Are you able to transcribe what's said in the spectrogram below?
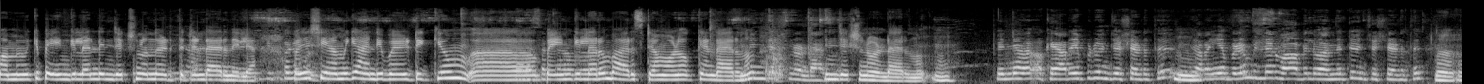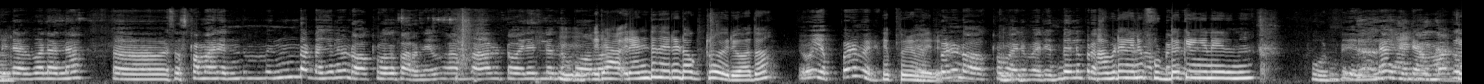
മമ്മിയമ്മയ്ക്ക് പെയിൻ കില്ലറിന്റെ ഇഞ്ചക്ഷൻ ഒന്നും എടുത്തിട്ടുണ്ടായിരുന്നില്ല. പക്ഷെ ഷിയാമ്മയ്ക്ക് ആന്റിബയോട്ടിക്കും പെയിൻ കില്ലറും പാരസിറ്റമോളും ഒക്കെ ഉണ്ടായിരുന്നു. ഇഞ്ചക്ഷനും ഉണ്ടായിരുന്നു. ഉം. പിന്നെ കയറിയപ്പോഴും ഇഞ്ചക്ഷൻ എടുത്ത് ഇറങ്ങിയപ്പോഴും പിന്നെ ഒരു വാർഡിൽ വന്നിട്ട് ഇഞ്ചക്ഷൻ എടുത്ത്. പിന്നെ അതുപോലെ തന്നെ സിസ്റ്റർമാർ എന്തുണ്ടെങ്കിലും ഡോക്ടർ വന്ന് പറഞ്ഞു. ടോയ്ലറ്റിലൊന്നും രണ്ടു നേരം ഡോക്ടർ വരും അതോ? എപ്പോഴും വരും. എപ്പോഴും വരും. എപ്പോഴും ഡോക്ടർമാരും വരും എന്തായാലും അവിടെ എങ്ങനെ ഫുഡൊക്കെ എങ്ങനെയായിരുന്നു? ഫുഡ് എല്ലാം കിട്ടി. അമ്മയ്ക്ക്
